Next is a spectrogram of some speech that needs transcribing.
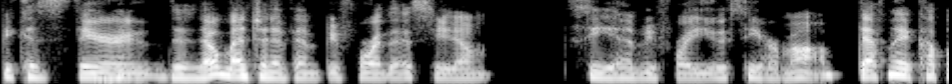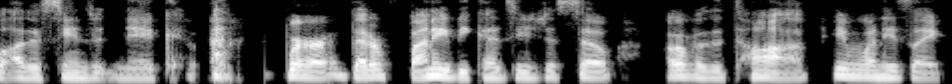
because there there's no mention of him before this. You don't see him before you see her mom. Definitely a couple other scenes with Nick where that are funny because he's just so over the top. Even when he's like,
